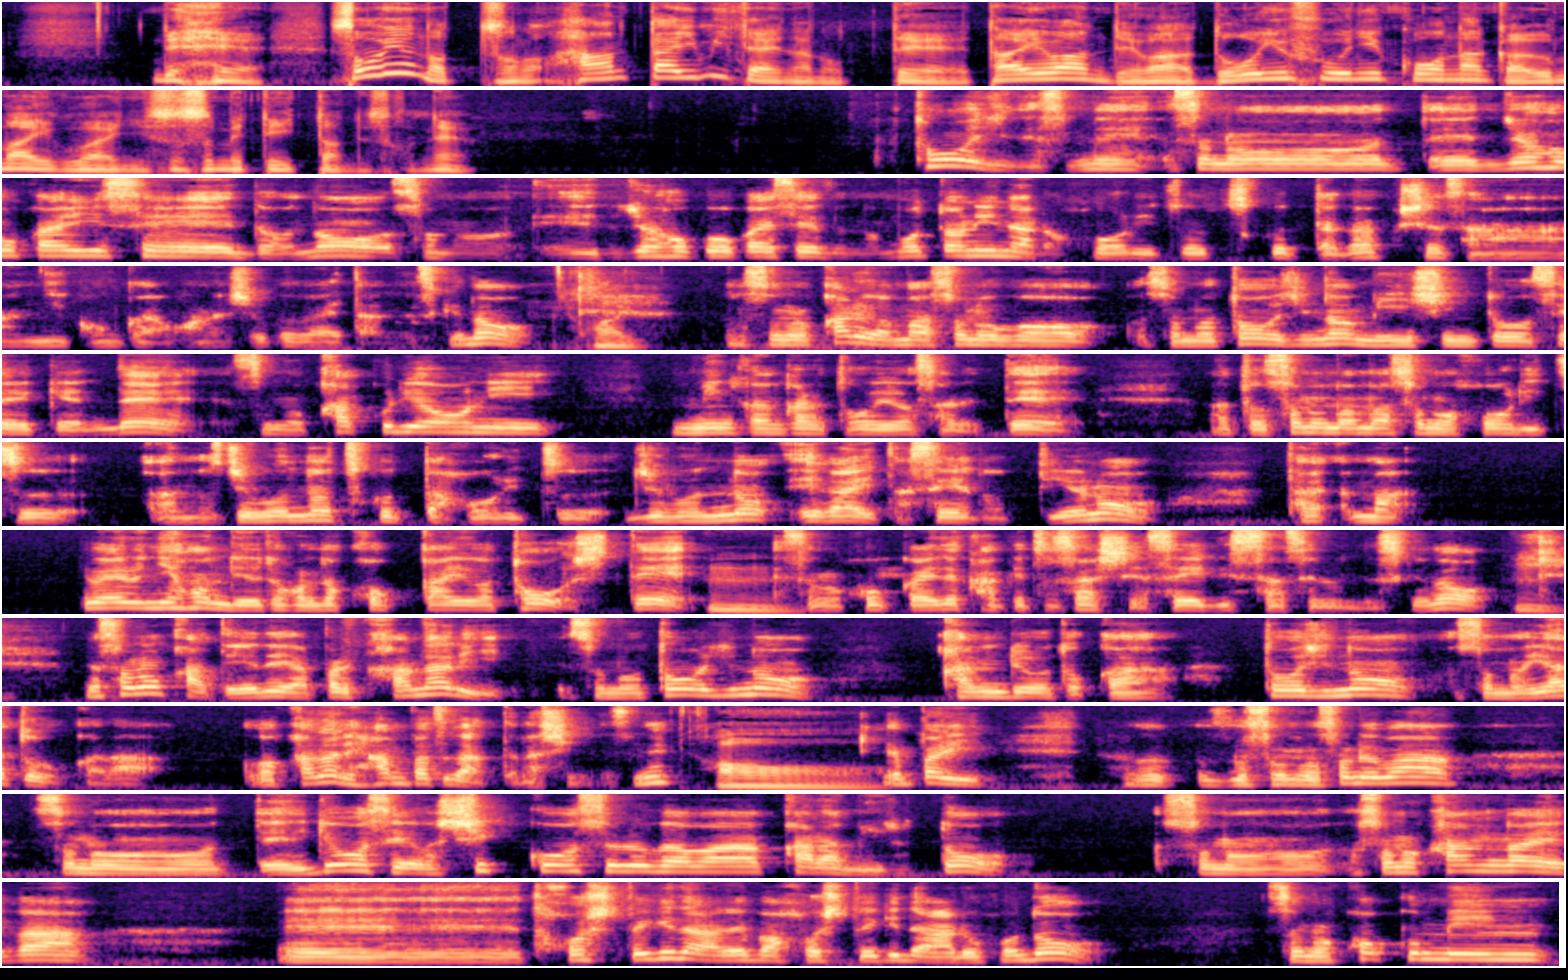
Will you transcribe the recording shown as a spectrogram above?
で、そういうの、その反対みたいなのって、台湾ではどういうふうにこうなんかうまい具合に進めていったんですかね？当時ですね、その、えー情報開示制度の、その、えー情報公開制度の元になる法律を作った学者さんに今回お話を伺えたんですけど、はい。その彼はまあその後、その当時の民進党政権で、その閣僚に民間から登用されて、あとそのままその法律、あの自分の作った法律、自分の描いた制度っていうのを、たまあ、いわゆる日本でいうところの国会を通して、うん。その国会で可決させて成立させるんですけど、うん。でその過程でやっぱりかなりその当時の官僚とか当時のその野党からはかなり反発があったらしいんですね。やっぱりうそのそれはそので行政を執行する側から見るとそのその考えが、えー保守的であれば保守的であるほどその国民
